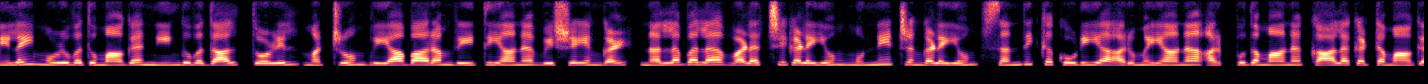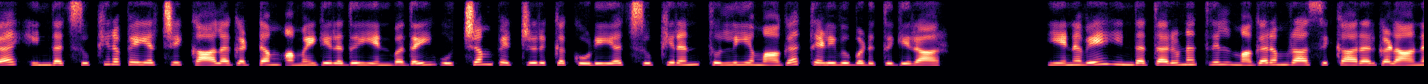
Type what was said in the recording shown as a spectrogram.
நிலை முழுவதுமாக நீங்குவதால் தொழில் மற்றும் வியாபாரம் ரீதியான விஷயங்கள் நல்லபல வளர்ச்சிகளையும் முன்னேற்றங்களையும் சந்திக்கக்கூடிய அருமையான அற்புதமான காலகட்டமாக இந்த சுக்கிரப்பெயர்ச்சி காலகட்டம் அமைகிறது என்பதை உச்சம் பெற்றிருக்கக்கூடிய சுக்கிரன் துல்லியமாக தெளிவுபடுத்துகிறார். எனவே இந்த தருணத்தில் மகரம் ராசிக்காரர்களான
